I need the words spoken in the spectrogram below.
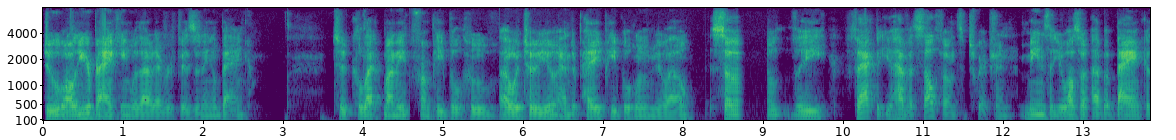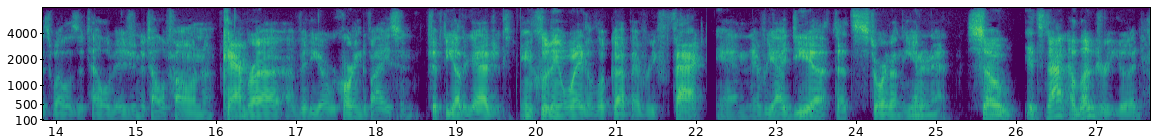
do all your banking without ever visiting a bank to collect money from people who owe it to you and to pay people whom you owe. So the fact that you have a cell phone subscription means that you also have a bank as well as a television, a telephone, a camera, a video recording device, and 50 other gadgets, including a way to look up every fact and every idea that's stored on the internet. So it's not a luxury good.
